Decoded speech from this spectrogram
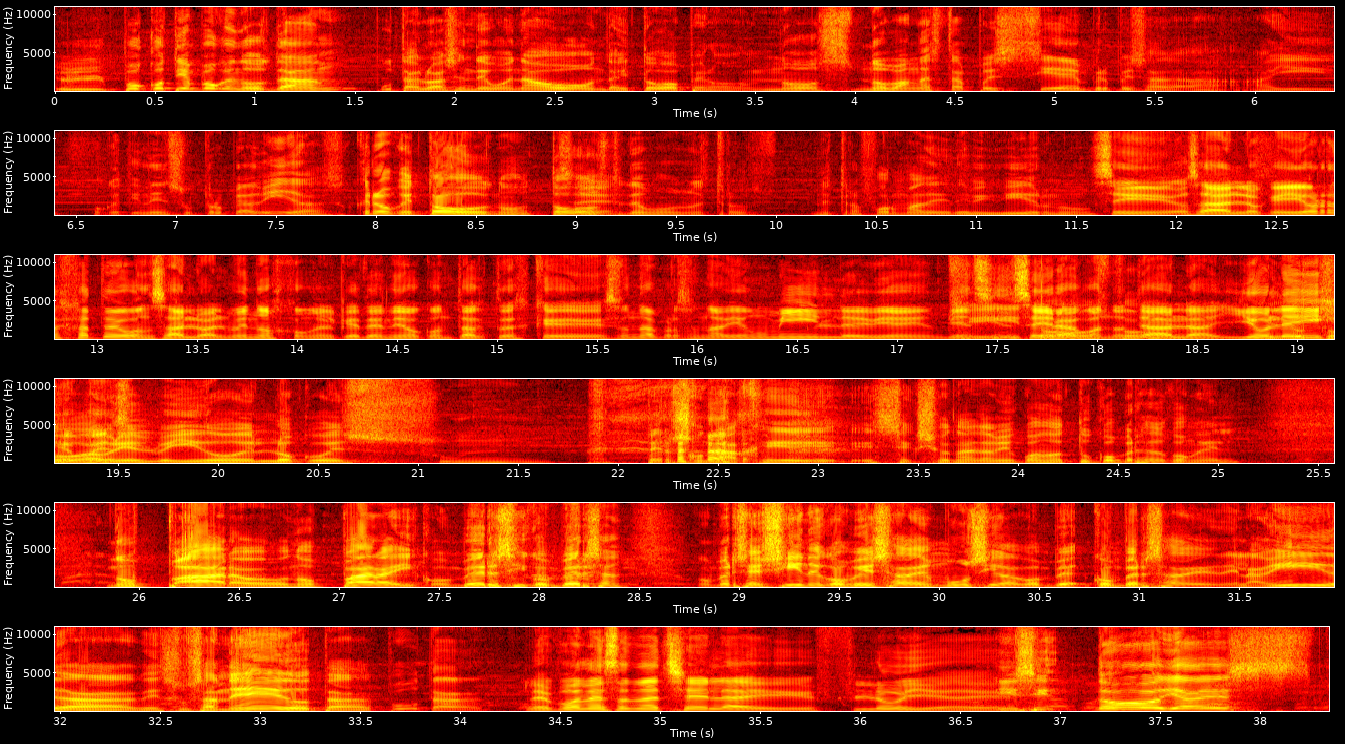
el poco tiempo que nos dan, puta, lo hacen de buena onda y todo, pero no, no van a estar pues siempre pues a- a- ahí, porque tienen sus propias vidas. Creo que todos, ¿no? Todos Sí. tenemos nuestros, nuestra forma de, de vivir, ¿no? Sí, o sea, lo que yo rescato de Gonzalo, al menos con el que he tenido contacto, es que es una persona bien humilde, bien, bien Sí, sincera todos, cuando te habla. Y yo El le dije, pues, Gabriel Bellido, el loco, es un personaje excepcional también cuando tú conversas con él. No para, oh, no para y conversa y conversa. Conversa de cine, conversa de música, conver- conversa de, de la vida, de sus anécdotas, puta. le pones una chela y fluye. eh. Y si, no, ya es...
